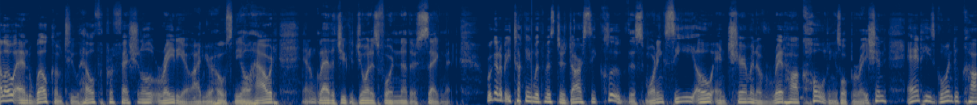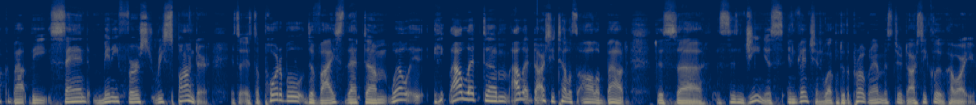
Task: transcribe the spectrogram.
Hello and welcome to Health Professional Radio. I'm your host, Neil Howard, and I'm glad that you could join us for another segment. We're going to be talking with Mr. Darcy Klug this morning, CEO and chairman of Redhawk Holdings Corporation, and he's going to talk about the SANDD Mini First Responder. It's a, it's a portable device that, um, well, he, I'll let, um, I'll let Darcy tell us all about this, uh, this ingenious invention. Welcome to the program, Mr. Darcy Klug. How are you?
